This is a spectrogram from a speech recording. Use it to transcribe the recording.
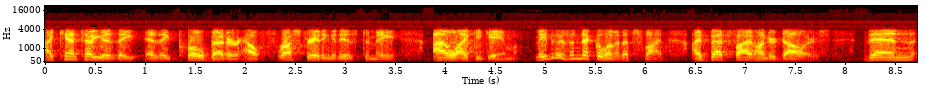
I can't tell you as a as a pro better how frustrating it is to me. I like a game. Maybe there's a nickel limit. That's fine. I bet five hundred dollars. Then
